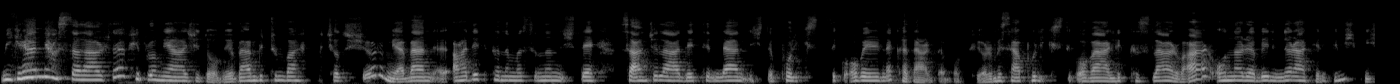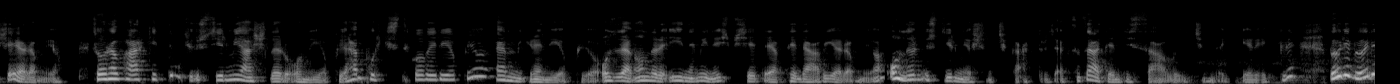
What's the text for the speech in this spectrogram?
Migrenli hastalarda fibromiyalji de oluyor. Ben bütün baş çalışıyorum ya. Ben e, adet kanamasının işte sancılı adetinden işte polikistik overine kadar da bakıyorum. Mesela polikistik overli kızlar var. Onlara benim nöroterapim hiçbir işe yaramıyor. Sonra fark ettim ki üst 20 yaşları onu yapıyor. Hem polikistik overi yapıyor hem migreni yapıyor. O yüzden onlara iğne mine hiçbir şey de tedavi yaramıyor. Onların üst 20 yaşını çıkarttıracaksın. Zaten diş sağlığı için de gerekli. Böyle böyle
